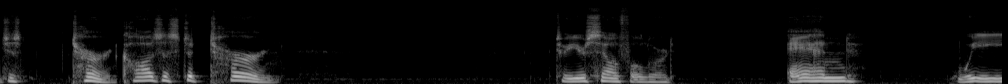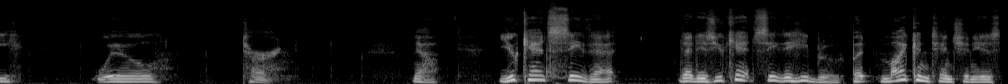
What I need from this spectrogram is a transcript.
just turn, cause us to turn to yourself, O Lord, and we will turn. Now, you can't see that that is, you can't see the Hebrew, but my contention is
